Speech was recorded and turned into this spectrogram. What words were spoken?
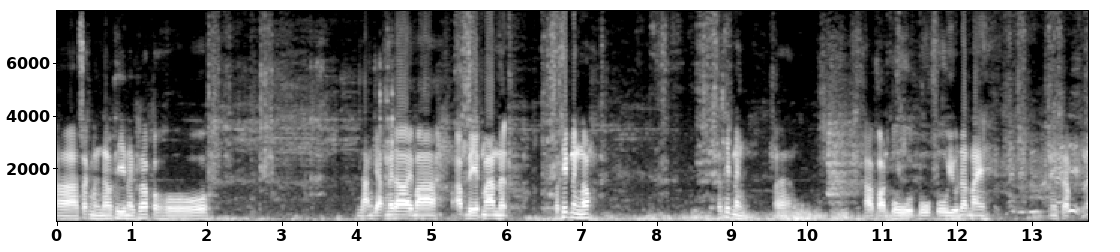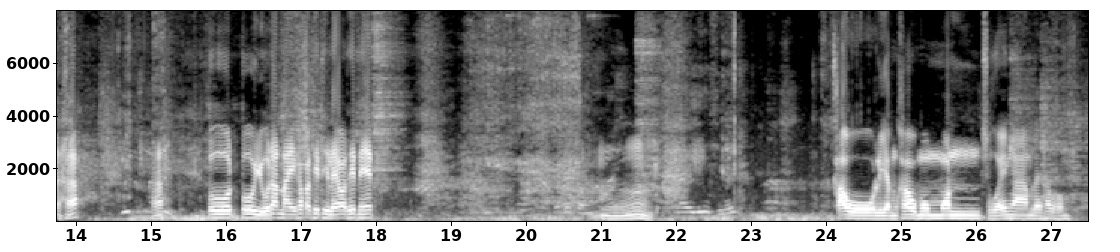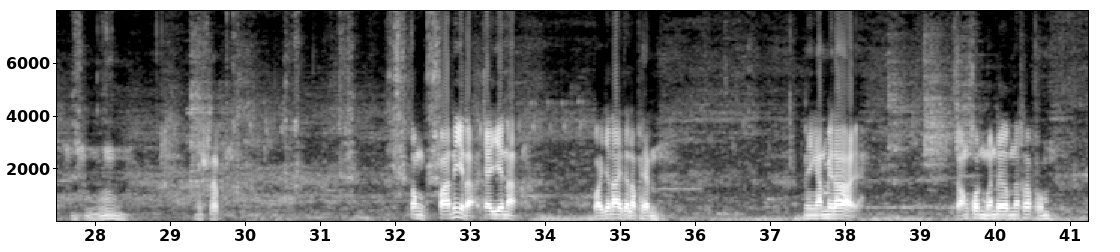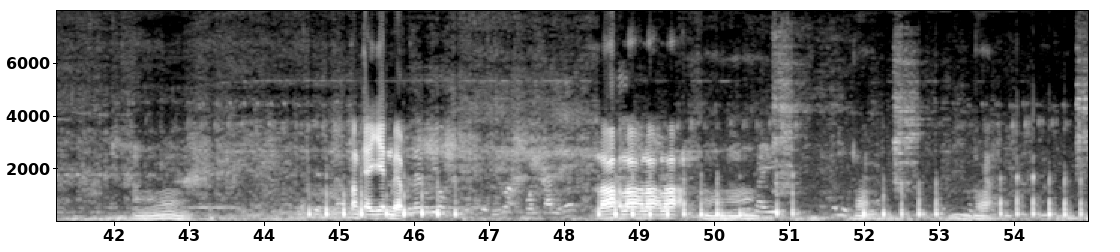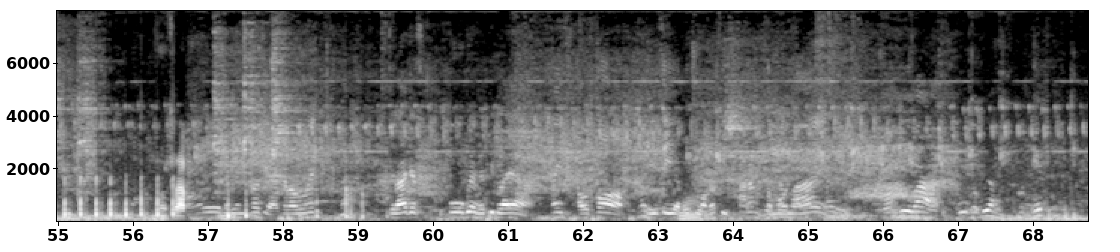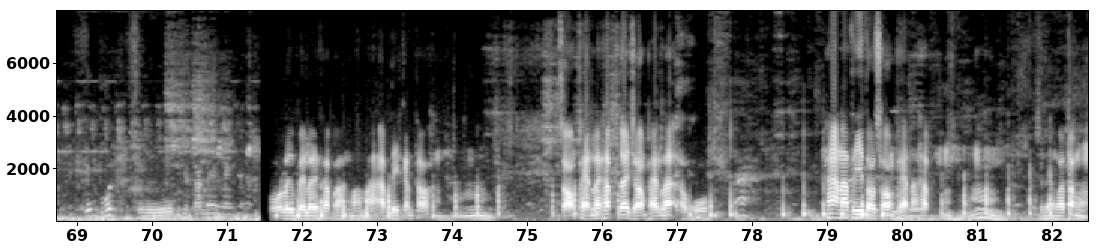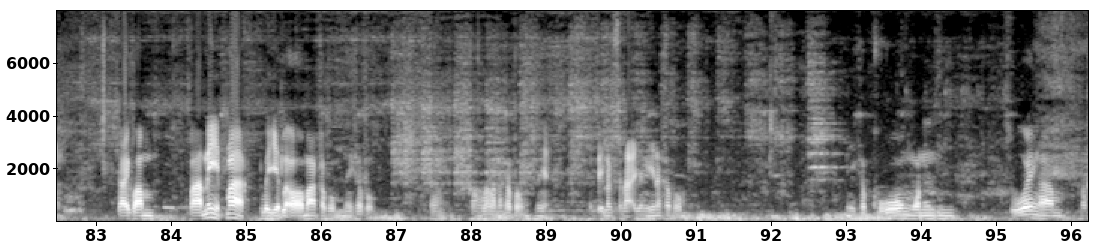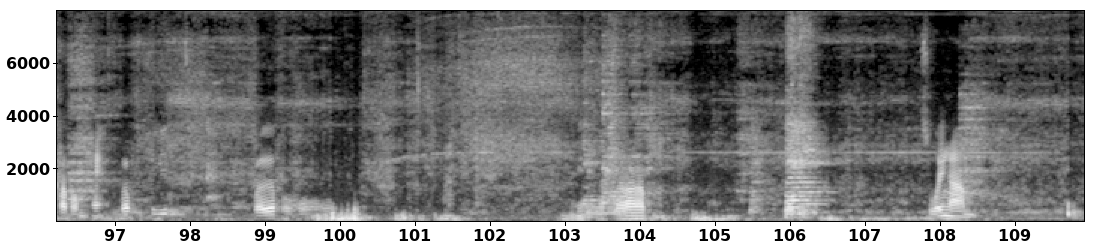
อ่าสักหนึ่งนาทีนะครับ โอ้โห หลังจากไม่ได้มาอัปเดตมาเนี่ยอาทิตย์หนึ่งเนาะอาทิตย์หนึ่งอ่าเอาก่อนปูปูปูอยู่ด้านในนี่ครับนะฮะฮะปูปูอยู่ด้านในครับอาทิตย์ที่แล้วอาทิตย์นี้อืมเข้าเหลี่ยมเข้ามุมมนสวยงามเลยครับผมอืม นี่ครับ ต้องปานีดอะใจเย็นอะกว่าจะได้แต่ละแผ่นไม่งั้นไม่ได้สองคนเหมือนเดิมนะครับผมต้องใจเย็นแบบละละละละอืมเนี่ยเนี่ยนี่ครับ เวลาจะปูเบื้องหรือติดอะไรอะไม่เอาท่อไม่ดีซีอะไปสวมแล้วติดขัดสมบูรณ์ไว้ตอนที่ว่าปูกระเบื้องมันเทสเทสมุดคือจะกันได้ยังไงนะโอ้ลืมไปเลยครับอะมามาอัปเดตกันต่อสองแผ่นแล้วครับ ได้สองแผ่นแล้วโอ้โหห้านาทีต่อสองแผ่นนะครับแสดงว่าต้องใช้ความปาณีตมากละเอียดละออมากครับผมนี่ครับผม ทางของเรานะครับผมเนี่จะเป็นลักษณะอย่างนี้นะครับผมนี่ครับโค้งมันสวยงามนะครับผมเนี่ยปึ๊บปึ๊บโอ้โหนี่นะครับ สวยงาม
